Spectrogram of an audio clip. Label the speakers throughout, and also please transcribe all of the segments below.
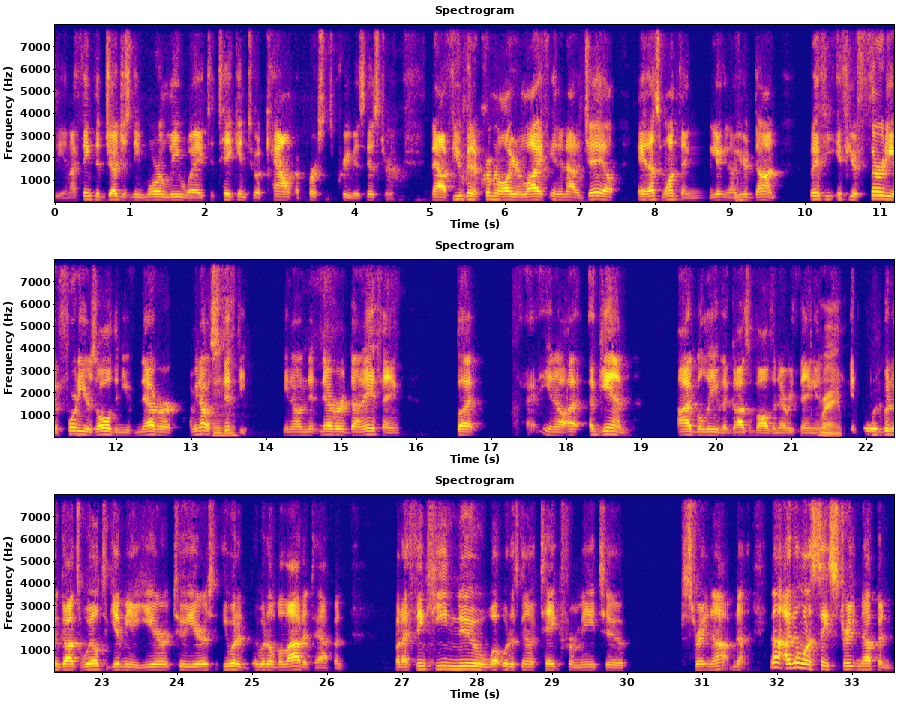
Speaker 1: And I think the judges need more leeway to take into account a person's previous history. Now, if you've been a criminal all your life in and out of jail, hey, that's one thing. You, you know, you're done. But if you, if you're 30 or 40 years old and you've never, I mean, I was mm-hmm. 50, you know, n- never done anything, but uh, you know, I, again, I believe that God's involved in everything, and
Speaker 2: right.
Speaker 1: if it would have been God's will to give me a year, two years, He would have would have allowed it to happen. But I think He knew what it was going to take for me to straighten up. No, no, I don't want to say straighten up and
